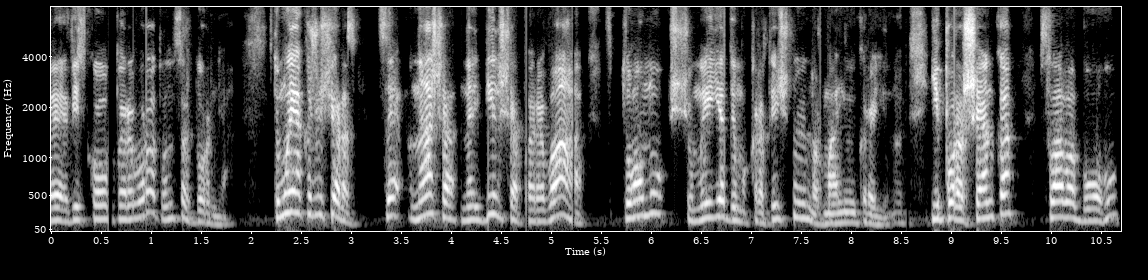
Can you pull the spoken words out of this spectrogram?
е, військового перевороту. Ну це ж дурня. Тому я кажу ще раз: це наша найбільша перевага в тому, що ми є демократичною нормальною країною, і Порошенка, слава Богу,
